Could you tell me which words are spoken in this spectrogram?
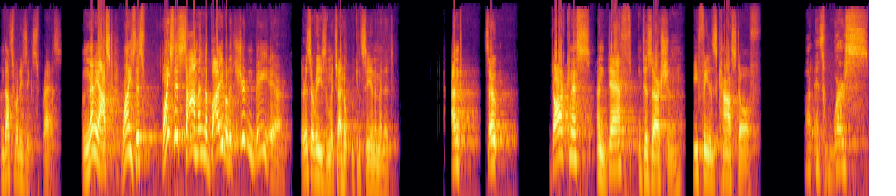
and that's what he's expressed. And many ask, why is this, why is this psalm in the Bible? It shouldn't be here. There is a reason, which I hope we can see in a minute. And so Darkness and death, desertion, he feels cast off. But it's worse.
